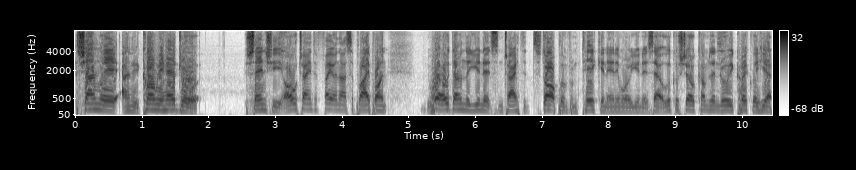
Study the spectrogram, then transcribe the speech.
Shangley, and Komi Hedro, Senshi, all trying to fight on that supply point. Whittle down the units and try to stop them from taking any more units out. Lucas Shell comes in really quickly here.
